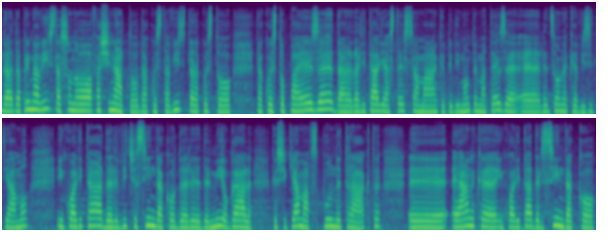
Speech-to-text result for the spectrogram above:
da, da, prima vista sono affascinato da questa visita, da questo, da questo paese, da, dall'Italia stessa, ma anche Piedimonte Matese e le zone che visitiamo, in qualità del vice sindaco del, del mio GAL che si chiama Wspólny Tract eh, e anche in qualità del sindaco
